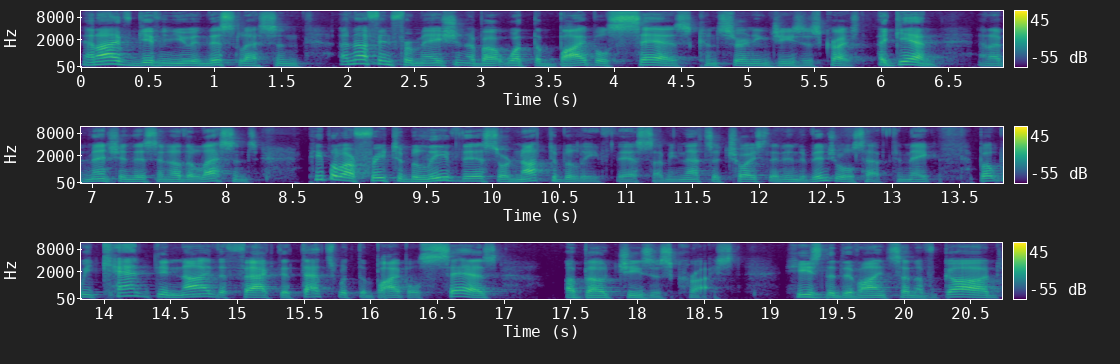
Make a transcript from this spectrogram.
And I've given you in this lesson enough information about what the Bible says concerning Jesus Christ. Again, and I've mentioned this in other lessons, People are free to believe this or not to believe this. I mean, that's a choice that individuals have to make, but we can't deny the fact that that's what the Bible says about Jesus Christ. He's the divine Son of God.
